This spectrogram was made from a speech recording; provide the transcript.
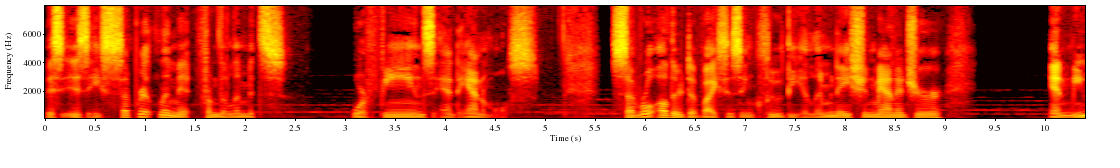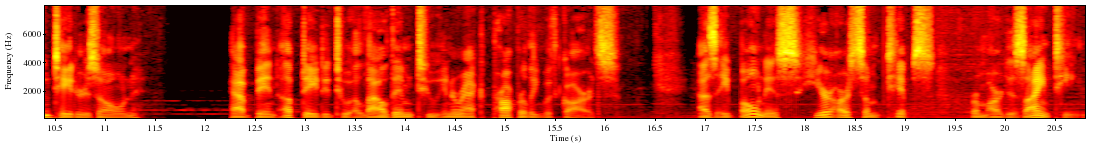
This is a separate limit from the limits for fiends and animals. Several other devices include the Elimination Manager and Mutator Zone have been updated to allow them to interact properly with guards. As a bonus, here are some tips from our design team.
